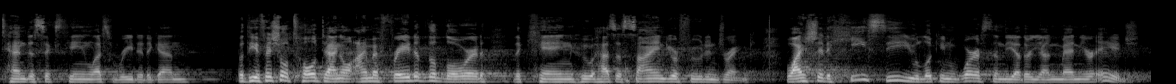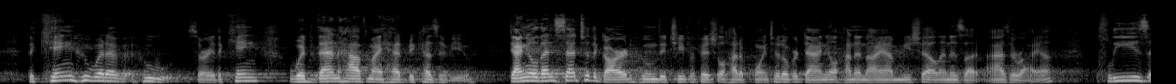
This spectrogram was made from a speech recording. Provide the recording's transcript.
10 to 16. Let's read it again. But the official told Daniel, I'm afraid of the Lord, the king, who has assigned your food and drink. Why should he see you looking worse than the other young men your age? The king who would have, who, sorry, the king would then have my head because of you. Daniel then said to the guard, whom the chief official had appointed over Daniel, Hananiah, Mishael, and Azariah, Please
